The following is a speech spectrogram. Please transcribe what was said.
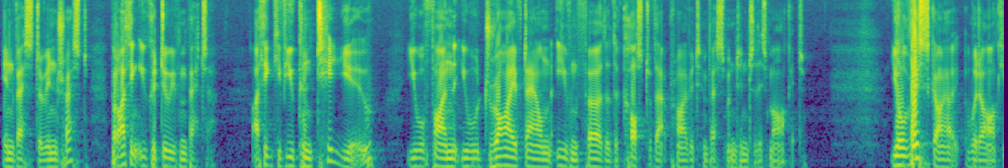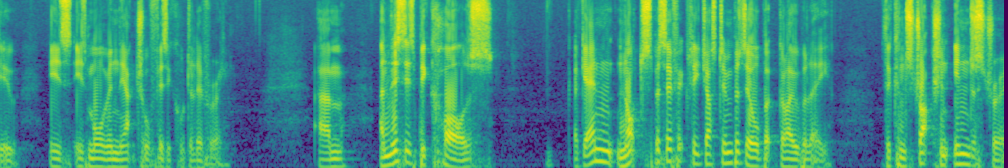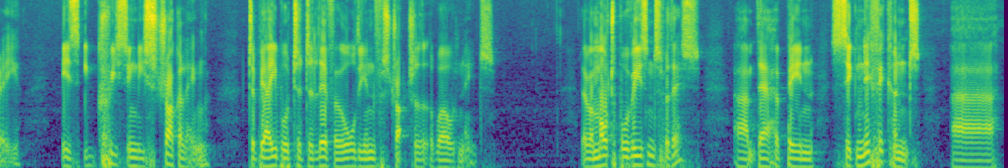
investor interest. But I think you could do even better. I think if you continue, you will find that you will drive down even further the cost of that private investment into this market. Your risk, I would argue, is is more in the actual physical delivery. Um, and this is because, again, not specifically just in Brazil, but globally, the construction industry is increasingly struggling to be able to deliver all the infrastructure that the world needs. There are multiple reasons for this. Um, there have been significant uh,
